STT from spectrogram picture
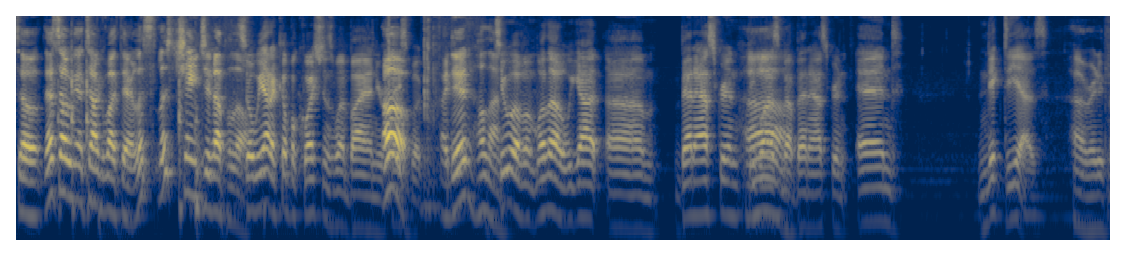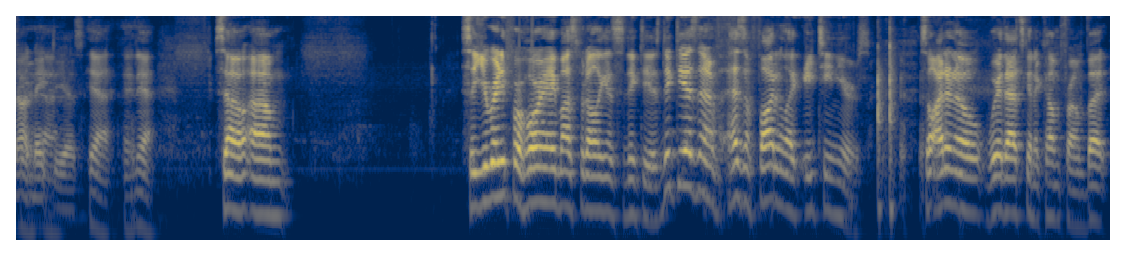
So that's all we're gonna talk about there. Let's let's change it up a little. So we had a couple questions went by on your oh, Facebook. I did. Hold on. Two of them. Well, no, we got um, Ben Askren. People oh. asked about Ben Askren and Nick Diaz. Oh, ready for not Nate uh, Diaz. Yeah, yeah. So, um, so you're ready for Jorge Masvidal against Nick Diaz? Nick Diaz hasn't fought in like 18 years, so I don't know where that's gonna come from, but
